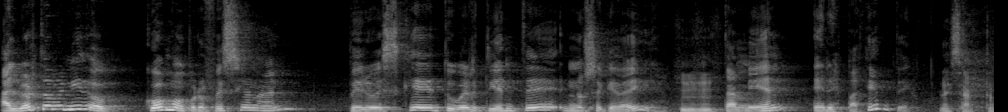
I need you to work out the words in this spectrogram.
Alberto ha venido como profesional, pero es que tu vertiente no se queda ahí. También eres paciente. Exacto.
